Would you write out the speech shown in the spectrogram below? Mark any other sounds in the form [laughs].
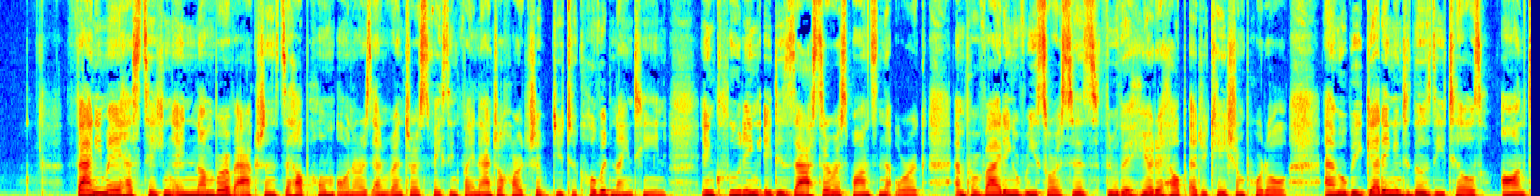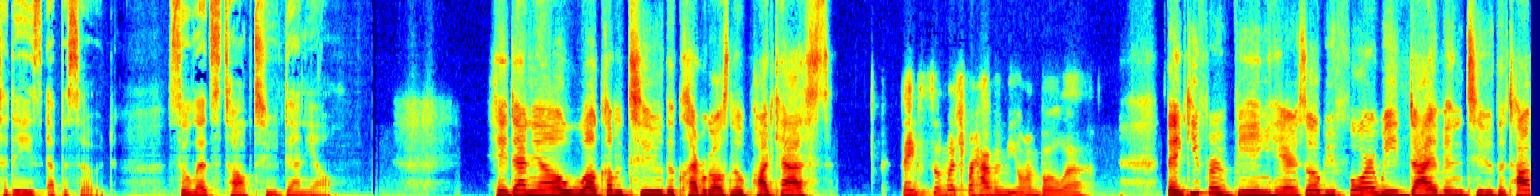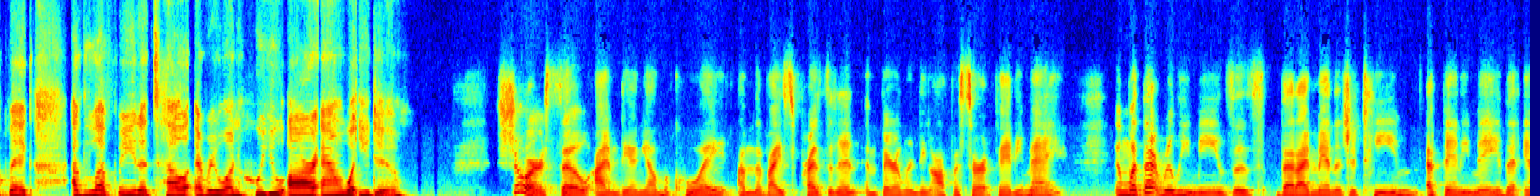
Fannie Mae has taken a number of actions to help homeowners and renters facing financial hardship due to COVID 19, including a disaster response network and providing resources through the Here to Help education portal. And we'll be getting into those details on today's episode. So let's talk to Danielle. Hey, Danielle, welcome to the Clever Girls Know podcast. Thanks so much for having me on, Bola. Thank you for being here. So, before we dive into the topic, I'd love for you to tell everyone who you are and what you do. Sure. So, I'm Danielle McCoy. I'm the Vice President and Fair Lending Officer at Fannie Mae. And what that really means is that I manage a team at Fannie Mae that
